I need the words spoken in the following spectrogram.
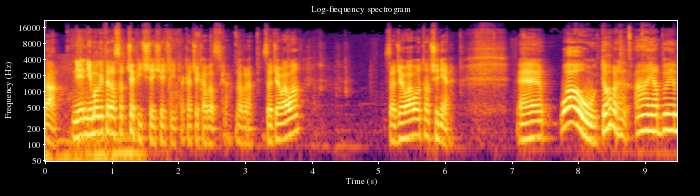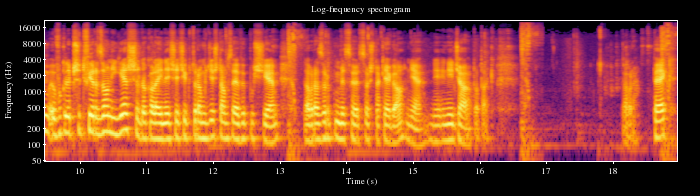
A, nie, nie mogę teraz odczepić tej sieci, taka ciekawostka. Dobra, zadziałało? Zadziałało to czy nie? E, wow, dobra, a ja byłem w ogóle przytwierdzony jeszcze do kolejnej sieci, którą gdzieś tam sobie wypuściłem. Dobra, zróbmy sobie coś takiego. Nie, nie, nie działa to tak. Dobra, pyk,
